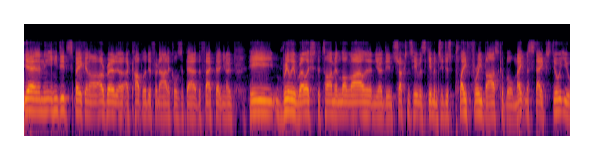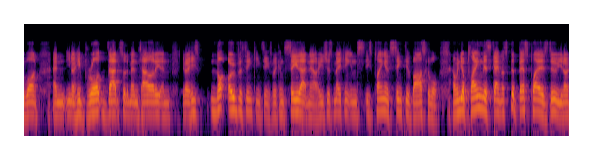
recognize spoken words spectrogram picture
Yeah, and he did speak, and I read a, couple of different articles about it, the fact that you know he really relished the time in Long Island, and you know the instructions he was given to just play free basketball, make mistakes, do what you want, and you know he brought that sort of mentality, and you know he's not overthinking things. We can see that now. He's just making he's playing instinctive basketball. And when you're playing this game, that's what the best players do. You know,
